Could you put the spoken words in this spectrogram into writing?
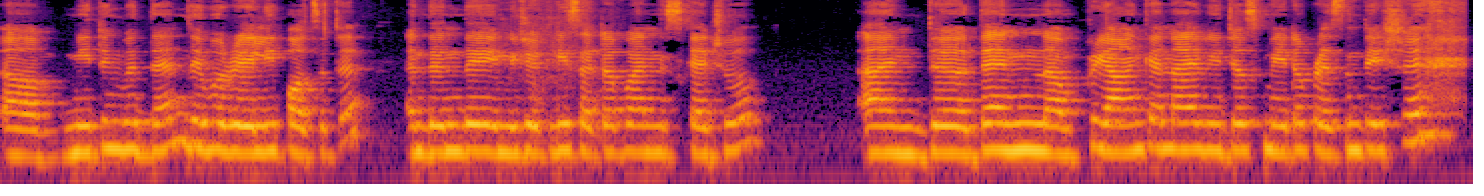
uh, meeting with them, they were really positive, and then they immediately set up a schedule. And uh, then uh, Priyank and I, we just made a presentation,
